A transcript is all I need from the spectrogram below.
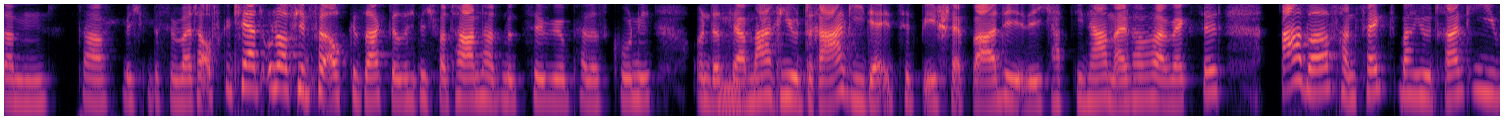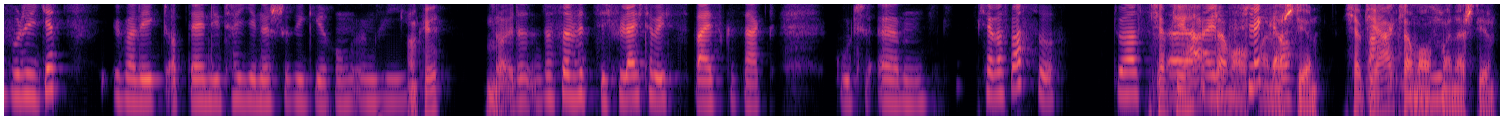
dann da mich ein bisschen weiter aufgeklärt und auf jeden Fall auch gesagt, dass ich mich vertan hat mit Silvio Berlusconi und dass Mhm. ja Mario Draghi der EZB-Chef war. Die, ich habe die Namen einfach verwechselt. Aber Fun Fact: Mario Draghi wurde jetzt überlegt, ob der in die italienische Regierung irgendwie Okay. Hm. soll. Das, das war witzig. Vielleicht habe ich es weiß gesagt. Gut. Ähm, ja, was machst du? Du hast Ich habe die äh, Haarklammer einen auf meiner auf Stirn. Ich habe die Haarklammer auf meiner Stirn.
